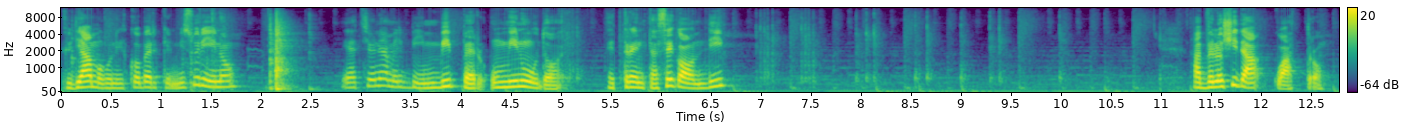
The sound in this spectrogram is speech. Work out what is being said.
Chiudiamo con il coperchio il misurino e azioniamo il bimbi per un minuto e 30 secondi a velocità 4.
